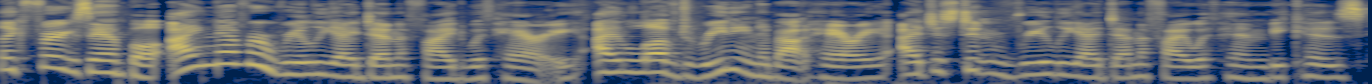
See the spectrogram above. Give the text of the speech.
Like, for example, I never really identified with Harry. I loved reading about Harry. I just didn't really identify with him because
